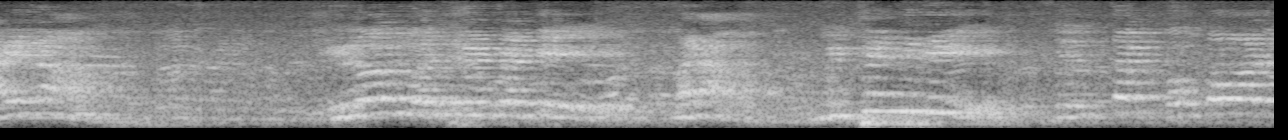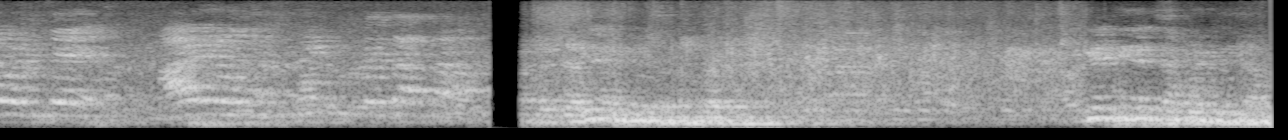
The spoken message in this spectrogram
ఆయన ఈరోజు వచ్చినటువంటి మన ముఖ్యమంత్రి ఎంత గొప్పవాడు అంటే ఆయన ఒక స్ఫూర్తి ప్రదాత. గట్టిగా చెప్పండిద్దాం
